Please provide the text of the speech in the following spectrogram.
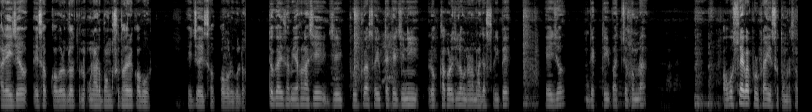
আর এই যে এইসব কবরগুলো তো ওনার বংশধরের কবর। এই যে এইসব কবরগুলো। তো গাইজ আমি এখন আছি যেই ফুরফুরা শরীফটাকে যিনি রক্ষা করেছিল ওনার মাজার শরীফে। এই যে, দেখতেই পাচ্ছ তোমরা। অবশ্যই একবার ফুরফুরায় এসো তোমরা সব।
